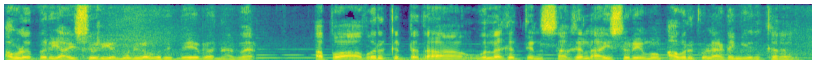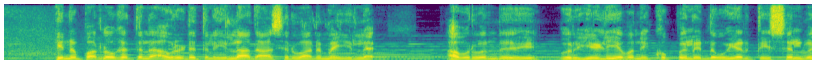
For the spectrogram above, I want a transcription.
அவ்வளோ பெரிய ஐஸ்வர்யம் உள்ள ஒரு தேவன் அவர். அப்போ அவர்கிட்ட தான் உலகத்தின் சகல ஐஸ்வர்யமும் அவருக்குள் அடங்கி இருக்கிறார் இன்னும் பரலோகத்தில் அவரிடத்துல இல்லாத ஆசீர்வாதமே இல்லை. அவர் வந்து ஒரு எளியவனை குப்பையிலிருந்து உயர்த்தி செல்வ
